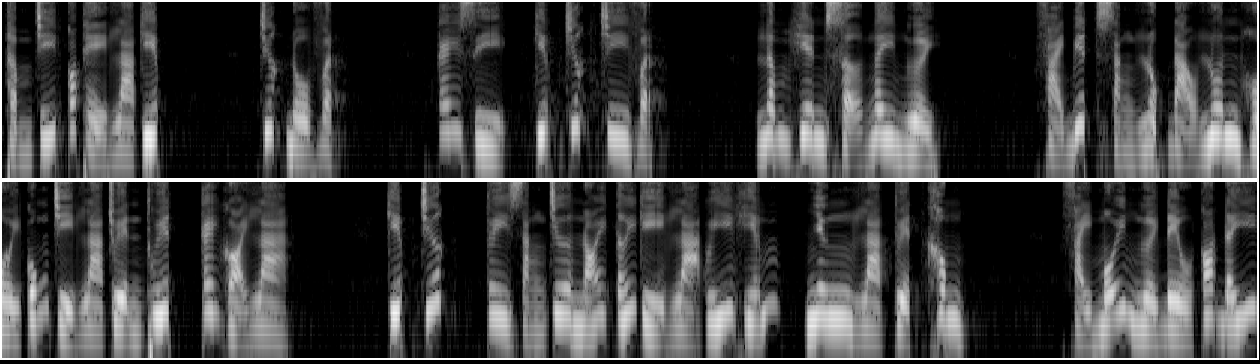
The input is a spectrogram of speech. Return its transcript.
thậm chí có thể là kiếp. Trước đồ vật. Cái gì, kiếp trước chi vật? Lâm Hiên sợ ngây người. Phải biết rằng lục đạo luân hồi cũng chỉ là truyền thuyết, cái gọi là kiếp trước. Tuy rằng chưa nói tới kỳ lạ quý hiếm, nhưng là tuyệt không. Phải mỗi người đều có đấy,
